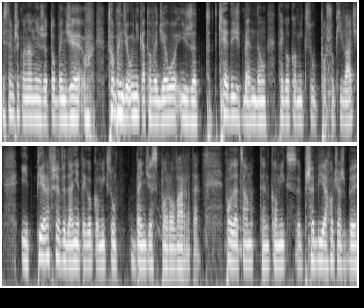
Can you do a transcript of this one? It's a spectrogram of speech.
Jestem przekonany, że to będzie, to będzie unikatowe dzieło i że kiedyś będą tego komiksu poszukiwać i pierwsze wydanie tego komiksu będzie sporo warte. Polecam ten komiks. Przebija chociażby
